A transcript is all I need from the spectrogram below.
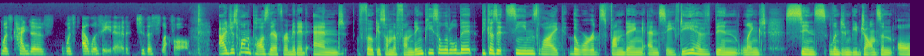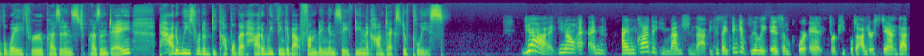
was kind of was elevated to this level. I just want to pause there for a minute and focus on the funding piece a little bit because it seems like the words funding and safety have been linked since lyndon b. Johnson all the way through presidents to present day. How do we sort of decouple that? How do we think about funding and safety in the context of police yeah, you know, and I'm glad that you mentioned that because I think it really is important for people to understand that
